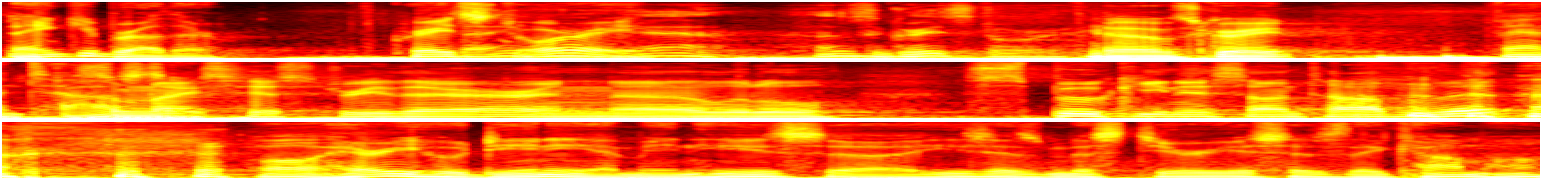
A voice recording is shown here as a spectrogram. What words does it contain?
Thank you, brother. Great Thank you. story. Yeah, that was a great story. Yeah, it was great. Fantastic. Some nice history there and a little spookiness on top of it. Well, Harry Houdini, I mean, he's uh, he's as mysterious as they come, huh?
